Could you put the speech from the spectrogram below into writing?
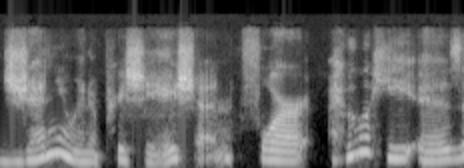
genuine appreciation for who he is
